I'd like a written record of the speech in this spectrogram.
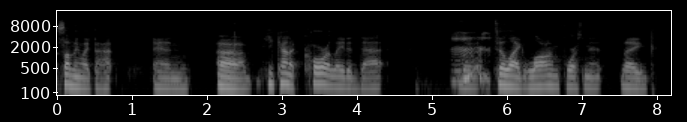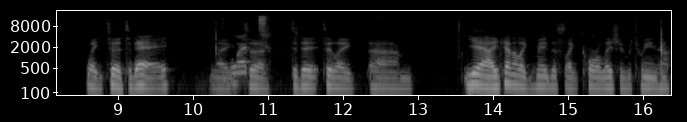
something like that, and uh, he kind of correlated that Mm. with- to like law enforcement, like like to today, like What? to today to like um, yeah, he kind of like made this like correlation between how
